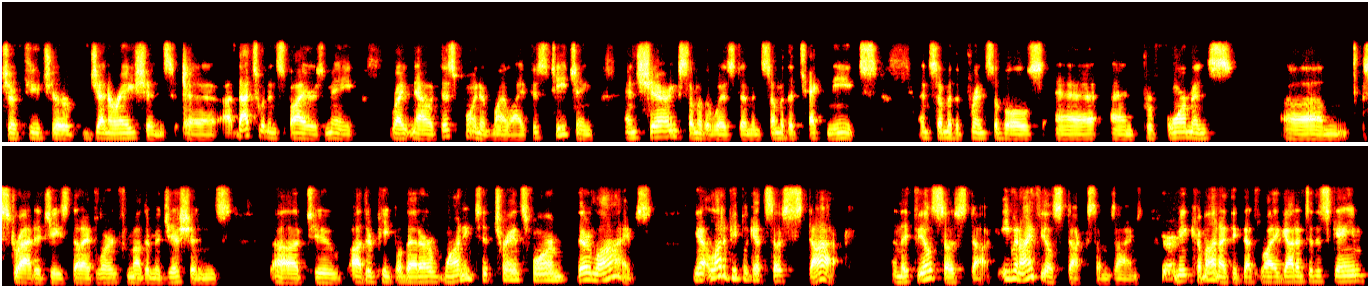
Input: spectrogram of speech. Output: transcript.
to future generations. Uh, that's what inspires me right now at this point of my life is teaching and sharing some of the wisdom and some of the techniques and some of the principles uh, and performance um, strategies that I've learned from other magicians uh, to other people that are wanting to transform their lives. You know, a lot of people get so stuck and they feel so stuck. Even I feel stuck sometimes. Sure. I mean, come on, I think that's why I got into this game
